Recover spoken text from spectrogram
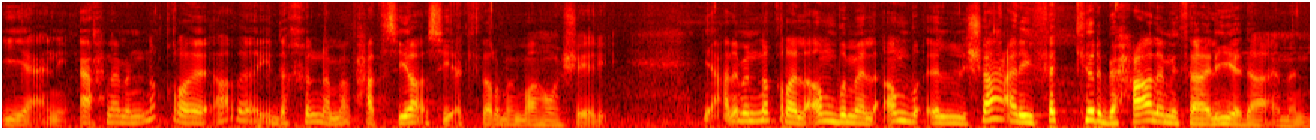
يعني إحنا من نقرأ هذا يدخلنا مبحث سياسي أكثر مما هو شعري. يعني من نقرأ الأنظمة الأنظ... الشاعر يفكر بحالة مثالية دائما.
